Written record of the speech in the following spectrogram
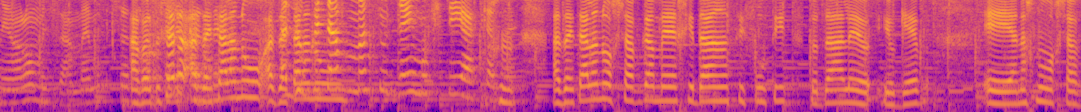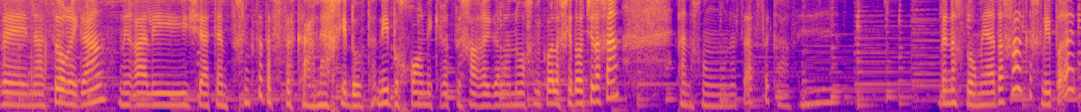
נראה לו מזעמם קצת. אבל בסדר, אז. הייתה לנו, אז אז הייתה הוא לנו, כתב משהו די מפתיע כזה. אז הייתה לנו עכשיו גם אה, חידה ספרותית, תודה ליוגב. אה, אנחנו עכשיו אה, נעצור רגע, נראה לי שאתם צריכים קצת הפסקה מהחידות. אני בכל מקרה צריכה רגע לנוח מכל החידות שלכם. אנחנו נעשה הפסקה ו... ונחזור מיד אחר כך להיפרד.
